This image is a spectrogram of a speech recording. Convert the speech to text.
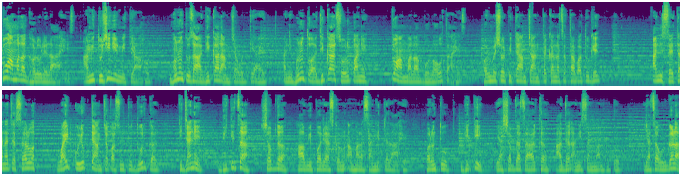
तू आम्हाला घडवलेला आहेस. आम्ही तुझी निर्मिती आहोत. म्हणून तुझा अधिकार आमच्यावरती आहे आणि म्हणून तो अधिकार स्वरूपाने तू आम्हाला बोलावत आहेस. परमेश्वर पित्या आमच्या अंतकरणाचा ताबा तू घे आणि सैतानाच्या सर्व वाईट कुयुक्त्या आमच्यापासून तू दूर कर की ज्याने भीतीचा शब्द हा विपर्यास करून आम्हाला सांगितलेला आहे. परंतु भीती या शब्दाचा अर्थ आदर आणि सन्मान होतो. याचा उलगडा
